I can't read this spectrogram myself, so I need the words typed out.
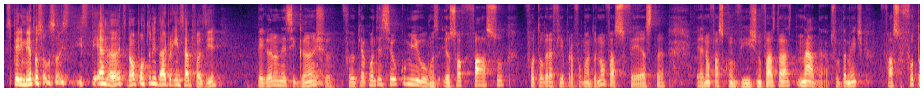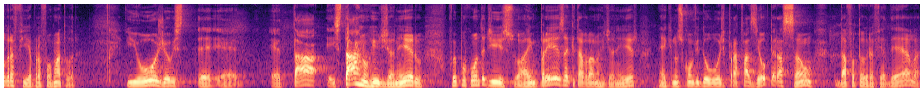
experimenta a solução externa antes, dá uma oportunidade para quem sabe fazer. Pegando nesse gancho, foi o que aconteceu comigo. Eu só faço fotografia para formatura. Não faço festa, é, não faço convite, não faço nada, absolutamente faço fotografia para formatura. E hoje eu é, é, é, tá, estar no Rio de Janeiro foi por conta disso. A empresa que estava lá no Rio de Janeiro, né, que nos convidou hoje para fazer a operação da fotografia dela,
